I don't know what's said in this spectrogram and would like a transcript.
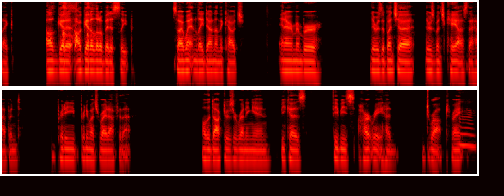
Like, I'll get a I'll get a little bit of sleep. So I went and laid down on the couch, and I remember there was a bunch of there was a bunch of chaos that happened pretty pretty much right after that. All the doctors are running in because Phoebe's heart rate had dropped, right? Mm,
